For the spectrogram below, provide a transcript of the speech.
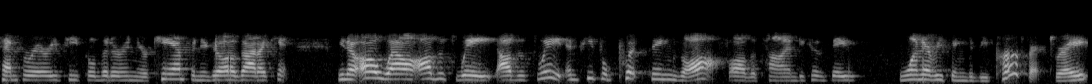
temporary people that are in your camp and you go, oh God, I can't you know, oh well, I'll just wait, I'll just wait, and people put things off all the time because they want everything to be perfect, right?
